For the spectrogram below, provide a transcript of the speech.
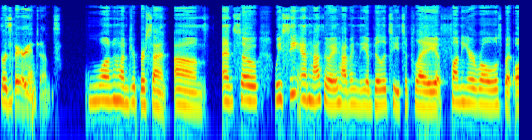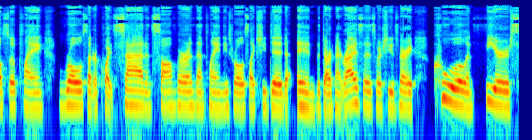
It was very intense. One hundred percent. Um and so we see Anne Hathaway having the ability to play funnier roles, but also playing roles that are quite sad and somber, and then playing these roles like she did in The Dark Knight Rises, where she was very cool and fierce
